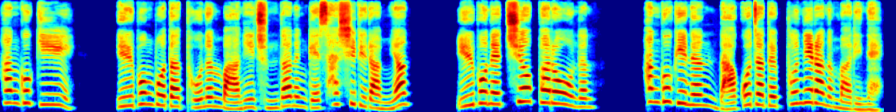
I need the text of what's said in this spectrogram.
한국이 일본보다 돈은 많이 준다는 게 사실이라면 일본에 취업하러 오는 한국인은 낙오자들 뿐이라는 말이네.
